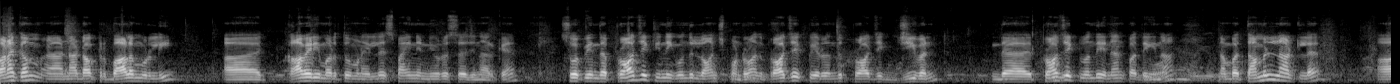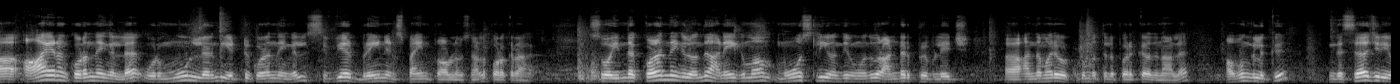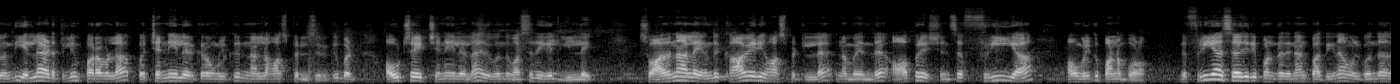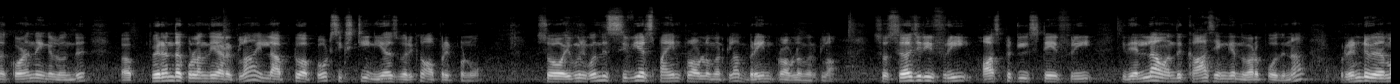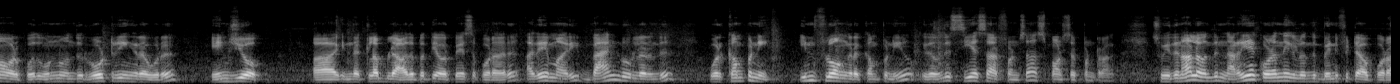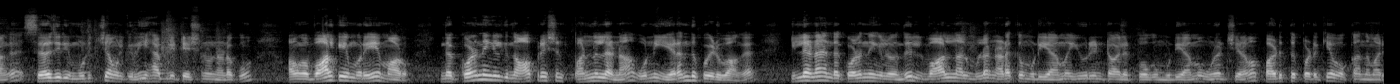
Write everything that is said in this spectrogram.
வணக்கம். நான் டாக்டர் பாலமுரளி. காவேரி மருத்துவமனையில் ஸ்பைன் அண்ட் நியூரோ சர்ஜனாக இருக்கேன். ஸோ இப்போ இந்த ப்ராஜெக்ட் இன்றைக்கி வந்து லான்ச் பண்ணுறோம் அந்த ப்ராஜெக்ட் பேர் வந்து ப்ராஜெக்ட் ஜீவன் இந்த ப்ராஜெக்ட் வந்து என்னன்னு பார்த்தீங்கன்னா நம்ம தமிழ்நாட்டில் ஆயிரம் குழந்தைங்களில் ஒரு மூணுலேருந்து எட்டு குழந்தைங்கள் சிவியர் பிரெயின் அண்ட் ஸ்பைன் ப்ராப்ளம்ஸ்னால பிறக்கறாங்க. ஸோ இந்த குழந்தைகள் வந்து அநேகமாக மோஸ்ட்லி வந்து இவங்க வந்து ஒரு அண்டர் ப்ரிவிலேஜ் அந்த மாதிரி ஒரு குடும்பத்தில் பிறக்கிறதுனால அவங்களுக்கு இந்த சர்ஜரி வந்து எல்லா இடத்துலையும் பரவலாக இப்போ சென்னையில் இருக்கிறவங்களுக்கு நல்ல ஹாஸ்பிட்டல்ஸ் இருக்குது பட் அவுட் சைட் சென்னையிலலாம் இது வந்து வசதிகள் இல்லை. ஸோ அதனால் வந்து காவேரி ஹாஸ்பிட்டலில் நம்ம இந்த ஆப்ரேஷன்ஸை ஃப்ரீயாக அவங்களுக்கு பண்ண போகிறோம் இந்த ஃப்ரீயாக சர்ஜரி பண்ணுறது என்னன்னு பார்த்தீங்கன்னா அவங்களுக்கு வந்து அந்த குழந்தைங்கள் வந்து பிறந்த குழந்தையாக இருக்கலாம். இல்லை up to abroad sixteen years வரைக்கும் ஆப்ரேட் பண்ணுவோம். ஸோ இவங்களுக்கு வந்து சிவியர் ஸ்பைன் ப்ராப்ளம் இருக்கலாம் பிரெயின் ப்ராப்ளம் இருக்கலாம். So surgery free hospital stay free இதெல்லாம் வந்து காசு எங்கேருந்து வரப்போகுதுன்னா ரெண்டு விதமாக வரப்போகுது. ஒன்று வந்து ரோட்ரிங்கிற ஒரு என்ஜிஓ இந்த கிளப்பில் அதை பற்றி அவர் பேச போகிறாரு அதே மாதிரி பெங்களூர்லேருந்து ஒரு கம்பெனி இன்ஃப்ளோங்கிற கம்பெனியும் இதை வந்து சிஎஸ்ஆர் ஃபண்ட்ஸாக ஸ்பான்சர் பண்ணுறாங்க ஸோ இதனால் வந்து நிறைய குழந்தைகள் வந்து பெனிஃபிட் ஆக போகிறாங்க சர்ஜரி முடித்து அவங்களுக்கு ரீஹாபிலிட்டேஷனும் நடக்கும். அவங்க வாழ்க்கை முறையே மாறும். இந்த குழந்தைங்களுக்கு இந்த ஆப்ரேஷன் பண்ணலைன்னா ஒன்று இறந்து போயிடுவாங்க. இல்லைன்னா இந்த குழந்தைகள் வந்து வாழ்நாள் முள்ள நடக்க முடியாமல் யூரின் டாய்லெட் போக முடியாமல் உணர்ச்சி இல்லாமல் படுத்த படுக்கையாக உட்காந்த மாதிரி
